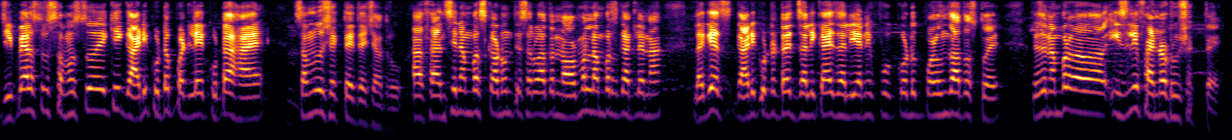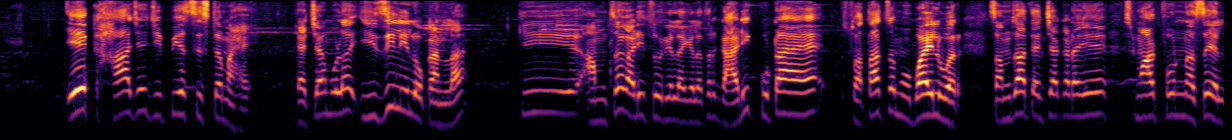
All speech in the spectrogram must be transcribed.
जी पी आर थ्रू समजतो आहे की गाडी कुठं पडली आहे कुठं आहे समजू शकते त्याच्या थ्रू फॅन्सी नंबर्स काढून ते सर्व आता नॉर्मल नंबर्स घातले ना लगेच गाडी कुठं टच झाली काय झाली आणि कुठं पळून जात असतोय त्याचा नंबर इझिली फाइंड आउट होऊ शकतं आहे एक हा जे जी पी एस सिस्टम आहे ह्याच्यामुळं इझिली लोकांना की आमचं गाडी चोरीला गेलं तर गाडी कुठं आहे स्वतःचं मोबाईलवर समजा त्यांच्याकडे हे स्मार्टफोन नसेल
